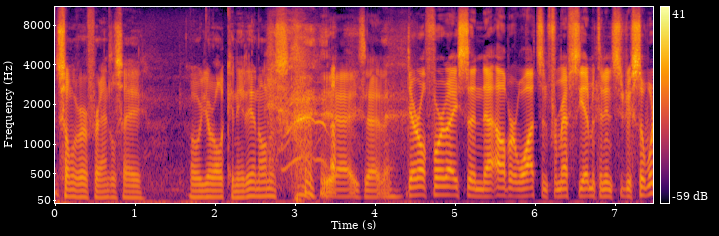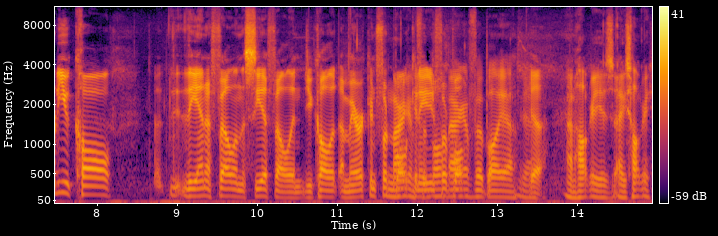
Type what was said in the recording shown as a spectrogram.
some of our friends will say, "Oh, you're all Canadian on us." yeah, exactly. Daryl Fordyce and uh, Albert Watson from FC Edmonton in studio. So, what do you call the the NFL and the CFL? And do you call it American football, American Canadian football. football? American football, yeah. Yeah. And hockey is ice hockey.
